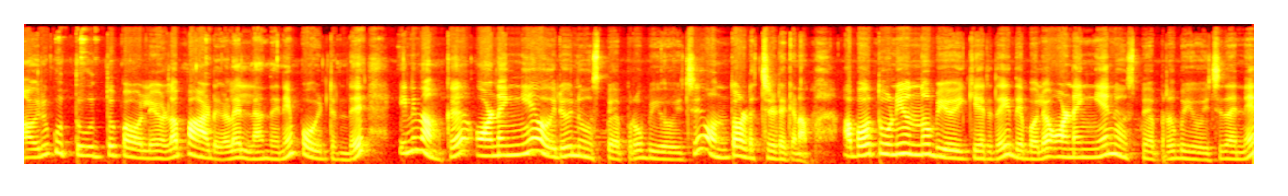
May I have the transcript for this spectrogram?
ആ ഒരു കുത്തു കുത്ത് പോലെയുള്ള പാടുകളെല്ലാം തന്നെ പോയിട്ടുണ്ട്. ഇനി നമുക്ക് ഉണങ്ങിയ ഒരു ന്യൂസ് പേപ്പർ ഉപയോഗിച്ച് ഒന്ന് തുടച്ചെടുക്കണം. അപ്പോൾ തുണിയൊന്നും ഉപയോഗിക്കരുത്. ഇതേപോലെ ഉണങ്ങിയ ന്യൂസ് പേപ്പർ ഉപയോഗിച്ച് തന്നെ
